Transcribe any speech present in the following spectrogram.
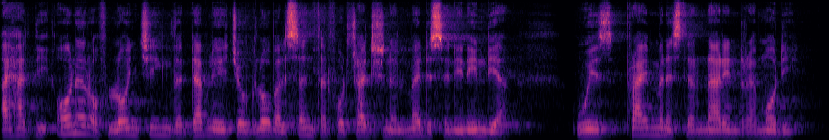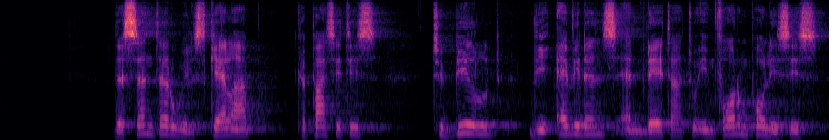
I had the honor of launching the WHO Global Center for Traditional Medicine in India with Prime Minister Narendra Modi. The center will scale up capacities to build the evidence and data to inform policies,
